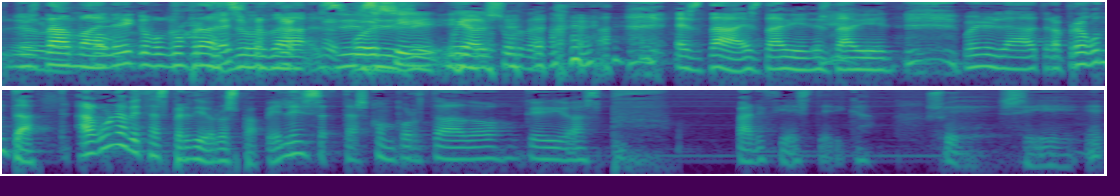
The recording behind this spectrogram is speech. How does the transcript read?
no está mal, ¿eh? Como compra absurda. Sí, Pues sí, sí, sí. muy absurda. está, está bien, está bien. Bueno, y la otra pregunta. ¿Alguna vez has perdido los papeles? ¿Te has comportado que digas, "Puf, parecía histérica? Sí. Sí. ¿eh?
